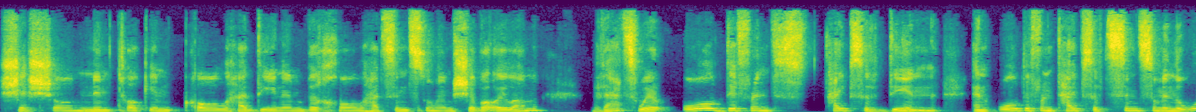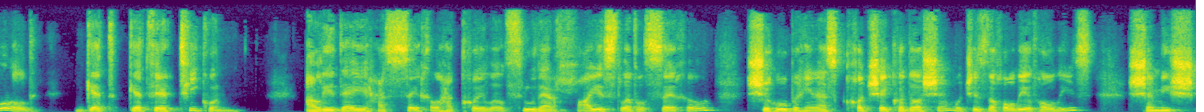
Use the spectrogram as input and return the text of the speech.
Sheshom nimtokim kol hadinim v'chol hatzimtzumim sheba'olam. That's where all different types of din and all different types of tzimtzum in the world get get their tikkun. Al yidei haseichel hakoilel through that highest level seichel shehu bechinas kodshe kodoshim, which is the holy of holies, shemish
